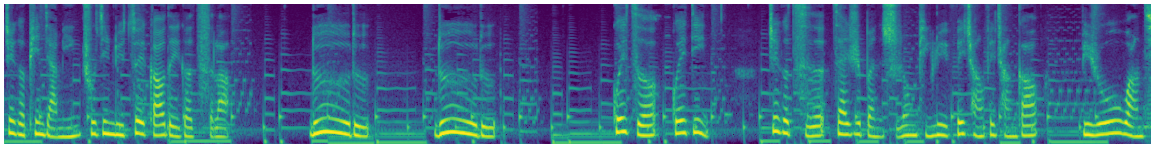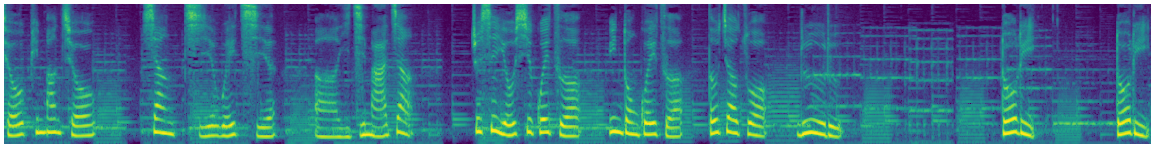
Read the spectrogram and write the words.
这个片假名出镜率最高的一个词了。噜噜，噜噜。规则规定这个词在日本使用频率非常非常高，比如网球、乒乓球、象棋、围棋，呃，以及麻将这些游戏规则、运动规则都叫做 rule。萝莉，萝莉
